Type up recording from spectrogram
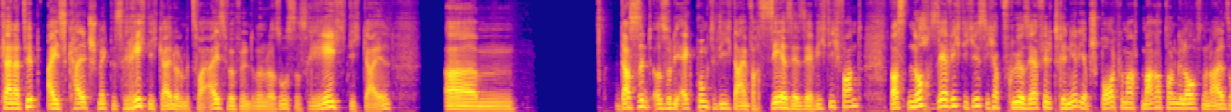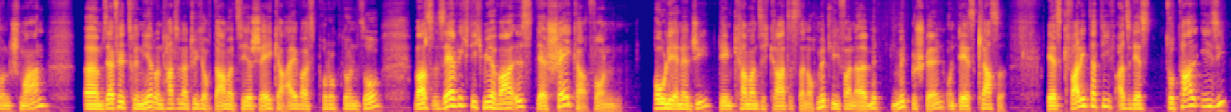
Kleiner Tipp, eiskalt schmeckt es richtig geil oder mit zwei Eiswürfeln drin oder so ist das richtig geil. Ähm, das sind also die Eckpunkte, die ich da einfach sehr, sehr, sehr wichtig fand. Was noch sehr wichtig ist, ich habe früher sehr viel trainiert, ich habe Sport gemacht, Marathon gelaufen und all so ein Schmarrn. Ähm, sehr viel trainiert und hatte natürlich auch damals hier Shaker, Eiweißprodukte und so. Was sehr wichtig mir war, ist der Shaker von Holy Energy. Den kann man sich gratis dann auch mitliefern, äh, mit, mitbestellen und der ist klasse. Der ist qualitativ, also der ist total easy.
